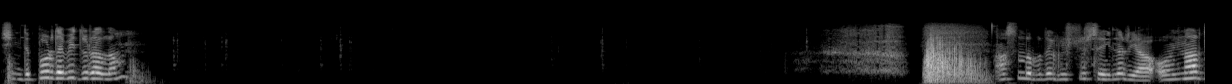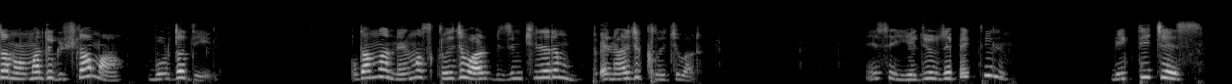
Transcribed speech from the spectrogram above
Şimdi burada bir duralım. Aslında bu da güçlü sayılır ya. Oyunlarda normalde güçlü ama burada değil. Adamların elmas kılıcı var. Bizimkilerin enerji kılıcı var. Neyse 700'e bekleyelim. Bekleyeceğiz.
